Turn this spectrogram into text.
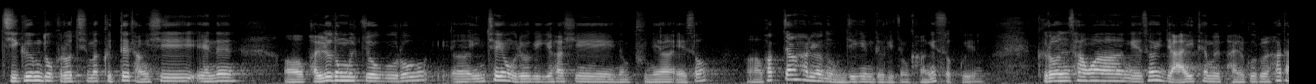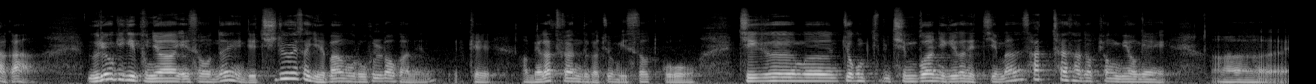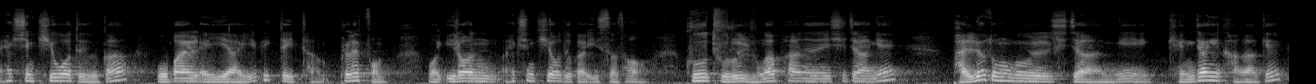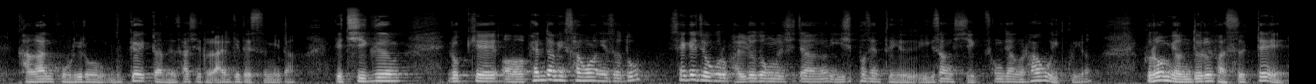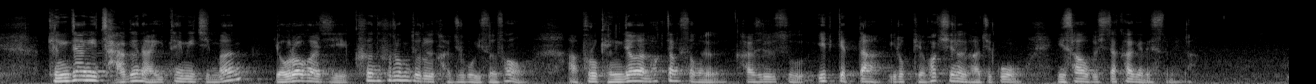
지금도 그렇지만 그때 당시에는 어, 반려동물 쪽으로 어, 인체형 의료기기 하시는 분야에서 어, 확장하려는 움직임들이 좀 강했었고요. 그런 상황에서 이제 아이템을 발굴을 하다가 의료기기 분야에서는 이제 치료에서 예방으로 흘러가는 이렇게 메가트렌드가 좀 있었고 지금은 조금 진부한 얘기가 됐지만 4차 산업혁명의 아, 핵심 키워드가 모바일 AI, 빅데이터, 플랫폼 뭐 이런 핵심 키워드가 있어서 그 둘을 융합하는 시장에 반려동물 시장이 굉장히 강하게 강한 고리로 묶여 있다는 사실을 알게 됐습니다. 지금 이렇게 어, 팬데믹 상황에서도 세계적으로 반려동물 시장은 20% 이상씩 성장을 하고 있고요. 그런 면들을 봤을 때 굉장히 작은 아이템이지만 여러 가지 큰 흐름들을 가지고 있어서 앞으로 굉장한 확장성을 가질 수 있겠다 이렇게 확신을 가지고 이 사업을 시작하게 됐습니다.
